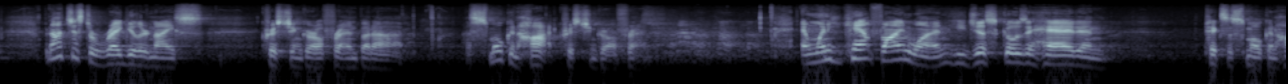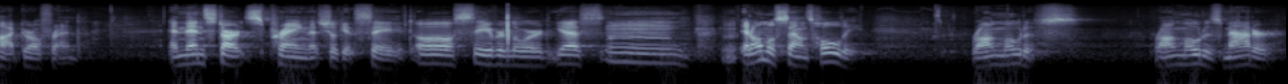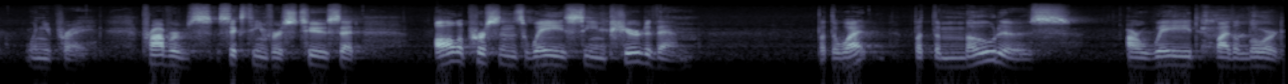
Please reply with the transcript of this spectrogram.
but not just a regular nice Christian girlfriend, but a, a smoking hot Christian girlfriend. And when he can't find one, he just goes ahead and picks a smoking hot girlfriend and then starts praying that she'll get saved. Oh, save her, Lord. Yes. Mm. It almost sounds holy. Wrong motives. Wrong motives matter when you pray. Proverbs 16, verse 2 said, All a person's ways seem pure to them, but the what? But the motives are weighed by the Lord.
